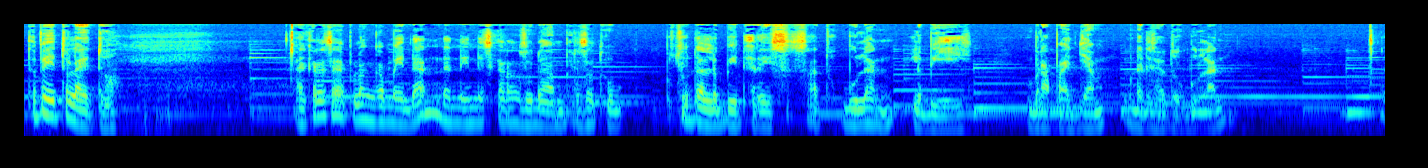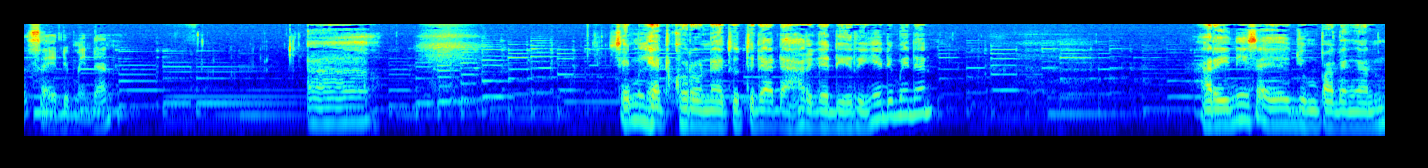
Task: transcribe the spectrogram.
Tapi itulah itu. Akhirnya saya pulang ke Medan dan ini sekarang sudah hampir satu sudah lebih dari satu bulan lebih berapa jam dari satu bulan saya di Medan. Uh, saya melihat corona itu tidak ada harga dirinya di Medan. Hari ini saya jumpa dengan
